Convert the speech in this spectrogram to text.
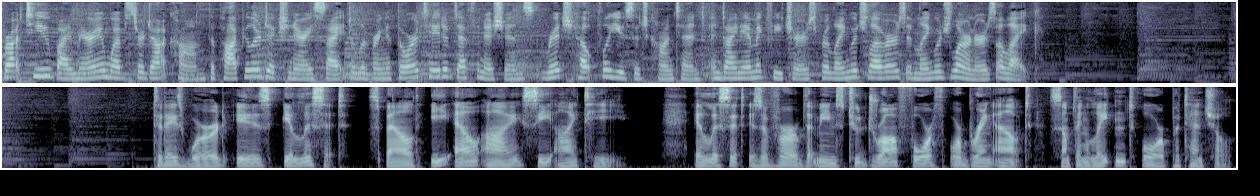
Brought to you by Merriam-Webster.com, the popular dictionary site delivering authoritative definitions, rich, helpful usage content, and dynamic features for language lovers and language learners alike. Today's word is elicit, spelled E L I C I T. Elicit is a verb that means to draw forth or bring out something latent or potential.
